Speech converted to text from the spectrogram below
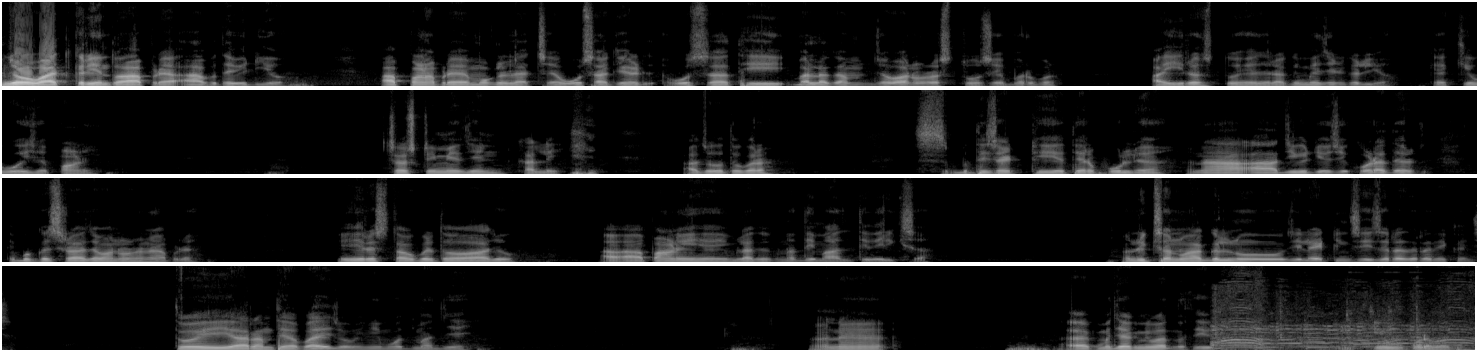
જો વાત કરીએ તો આપણે આ બધા વીડિયો આ પણ આપણે મોકલેલા છે. ઓછા ઘેડ ઓછાથી બાલાગામ જવાનો રસ્તો છે, બરાબર? આ એ રસ્તો છે જરાક ઇમેજિન કરી લ્યો કે કેવું હોય છે પાણી. જસ્ટ ઇમેજિન ખાલી. આ જોવું તો ખરા. બધી સાઈડથી અત્યારે ફૂલ છે. અને આ આ જે વીડિયો છે ઘોડાદર તે બગસરા જવાનો છે ને આપણે. એ રસ્તા ઉપર તો આ જો આ પાણી છે એમ લાગે કે નદીમાં હાલતી હોય રિક્ષા. રિક્ષાનું આગળનું જે લાઇટિંગ છે એ જરા જરા દેખાય છે. તો એ આરામથી આ ભાઈ જો એની મોજમાં જ જાય. અને આ એક મજાકની વાત નથી કેવું પડે બાકી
